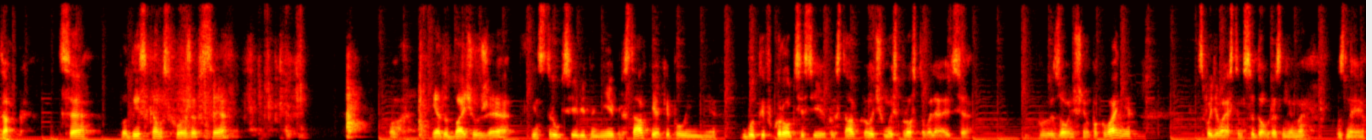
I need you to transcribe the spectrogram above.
Так, це по дискам схоже все. О, я тут бачу вже інструкції від однієї приставки, які повинні бути в коробці з цієї приставки, але чомусь просто валяються в зовнішньому пакуванні. Сподіваюсь, там все добре з ними з нею.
